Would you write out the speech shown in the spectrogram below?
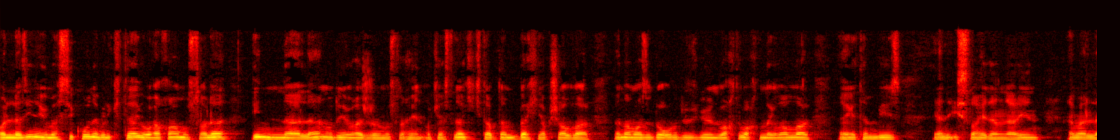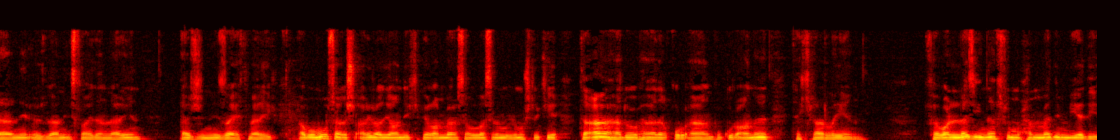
وَالَّذِينَ يُمَسِّكُونَ بِالْكِتَابِ وَأَقَامُوا الصَّلَاةَ İnnə lə nudiyu əcrəl muslihin. O kəslər ki, kitabdan bək yapışarlar və namazı doğru düzgün, vaxtı vaxtında qılarlar. Həqiqətən biz, yəni islah edənlərin, əməllərini, özlərini islah edənlərin əcrini zay etməliyik. Əbu Musa Əş'ari radiyallahu deyir ki, Peyğəmbər sallallahu əleyhi və səlləm buyurmuşdur ki: "Təahhadu hadal Qur'an." Bu Qur'anı təkrarlayın. Fəvəllazi nəfsu Muhammedin biyədi.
